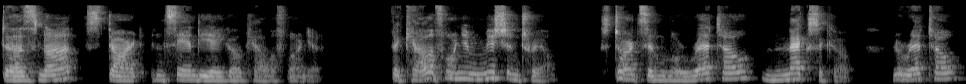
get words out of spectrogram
does not start in San Diego, California. The California Mission Trail starts in Loreto, Mexico. Loreto,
